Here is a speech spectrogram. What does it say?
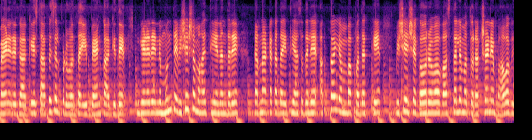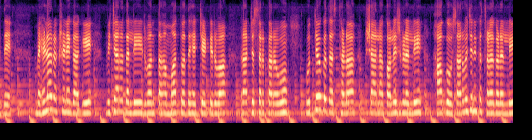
ಮಹಿಳೆಯರಿಗಾಗಿ ಸ್ಥಾಪಿಸಲ್ಪಡುವಂತಹ ಈ ಬ್ಯಾಂಕ್ ಆಗಿದೆ. ಗೆಳೆಯರೇ ಮುಂದೆ ವಿಶೇಷ ಮಾಹಿತಿ ಏನೆಂದರೆ, ಕರ್ನಾಟಕದ ಇತಿಹಾಸದಲ್ಲಿ ಅಕ್ಕ ಎಂಬ ಪದಕ್ಕೆ ವಿಶೇಷ ಗೌರವ ವಾಸ್ತಲ್ಯ ಮತ್ತು ರಕ್ಷಣೆ ಭಾವವಿದೆ. ಮಹಿಳಾ ರಕ್ಷಣೆಗಾಗಿ ವಿಚಾರದಲ್ಲಿ ಇರುವಂತಹ ಮಹತ್ವದ ಹೆಜ್ಜೆ ಇಟ್ಟಿರುವ ರಾಜ್ಯ ಸರ್ಕಾರವು ಉದ್ಯೋಗದ ಸ್ಥಳ, ಶಾಲಾ ಕಾಲೇಜುಗಳಲ್ಲಿ ಹಾಗೂ ಸಾರ್ವಜನಿಕ ಸ್ಥಳಗಳಲ್ಲಿ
